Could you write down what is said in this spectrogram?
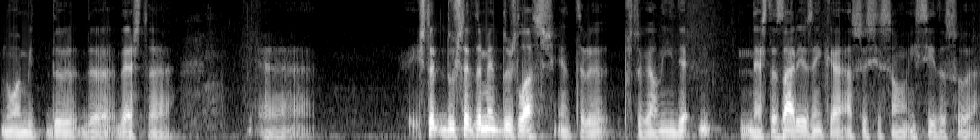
no âmbito de, de, desta uh, do estreitamento dos laços entre Portugal e Índia nestas áreas em que a associação incide a sua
